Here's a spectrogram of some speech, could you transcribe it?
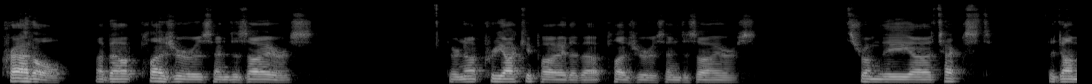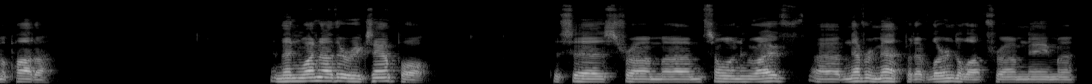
prattle about pleasures and desires. They're not preoccupied about pleasures and desires. It's from the uh, text, the Dhammapada. And then one other example. This is from um, someone who I've uh, never met, but I've learned a lot from, named a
